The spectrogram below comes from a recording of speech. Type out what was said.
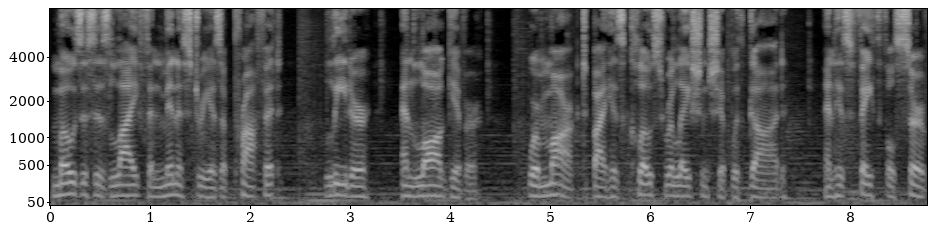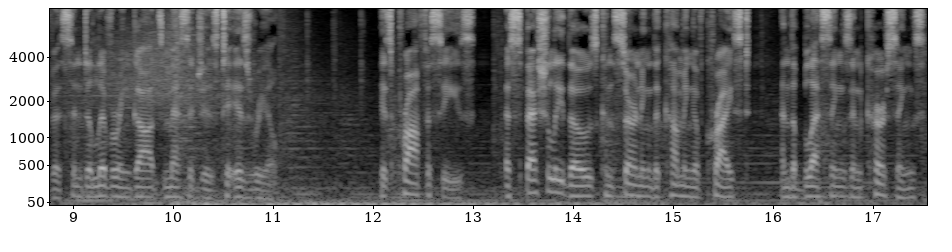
Moses' life and ministry as a prophet, leader, and lawgiver were marked by his close relationship with God and his faithful service in delivering God's messages to Israel. His prophecies, especially those concerning the coming of Christ and the blessings and cursings,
